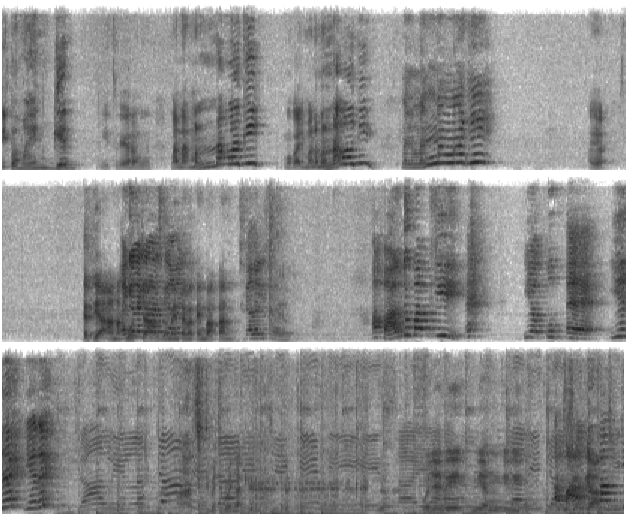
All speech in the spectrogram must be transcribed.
Tiba main game. Gitu kayak orang Mana menang lagi? Mukanya mana menang lagi? Mana menang lagi? Ayo. Setia ya, anak Ayo, bocah udah main tembak-tembakan. Sekali lagi. Apaan tuh PUBG? Eh, iya pup eh. Iya deh, iya deh. Masih coba-coba nyakir. Pokoknya ini ini yang ini. Apaan tuh PUBG?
